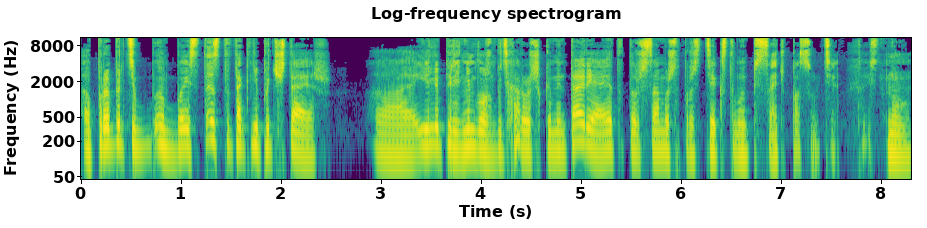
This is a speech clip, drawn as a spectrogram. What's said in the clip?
Э, property-based тесты так не почитаешь. Э, или перед ним должен быть хороший комментарий, а это то же самое, что просто текстом описать, по сути. То есть, ну,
